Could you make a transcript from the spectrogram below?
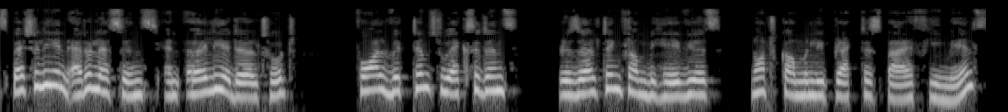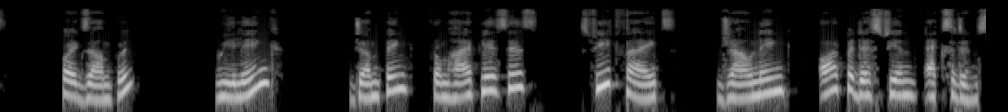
especially in adolescence and early adulthood fall victims to accidents resulting from behaviour not commonly practise by females for example wheeling jumping high high street fights drowning اور پیڈیسٹرین accidents.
